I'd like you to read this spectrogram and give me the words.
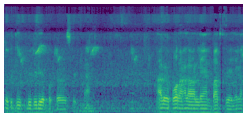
எதுக்கு இப்படி வீடியோ போட்டு வச்சுருக்கேன் ஆளுங்க போகிறாங்களா வரலையான்னு பார்த்துக்குவீங்களா?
